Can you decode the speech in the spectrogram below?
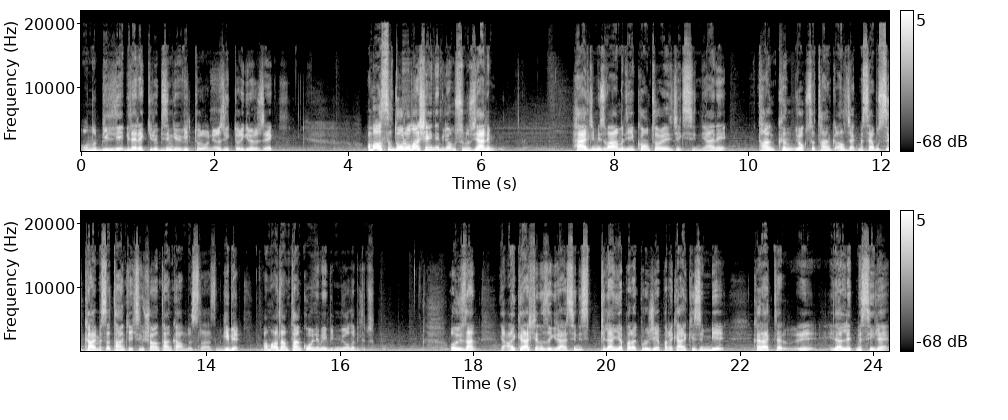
onu bildi, bilerek giriyor. Bizim gibi Victor oynuyoruz. Victor'a giriyoruz direkt. Ama asıl doğru olan şey ne biliyor musunuz? Yani helcimiz var mı deyip kontrol edeceksin. Yani tankın yoksa tank alacak. Mesela bu Sky mesela tank eksik. Şu an tank alması lazım gibi. Ama adam tank oynamayı bilmiyor olabilir. O yüzden ya arkadaşlarınızla girerseniz plan yaparak, proje yaparak herkesin bir karakter e, ilerletmesiyle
